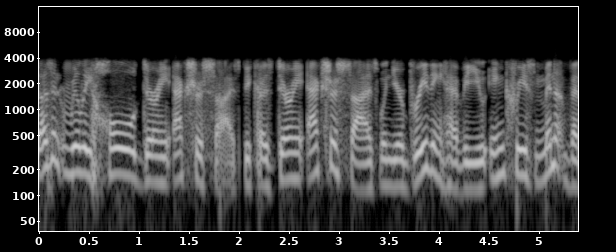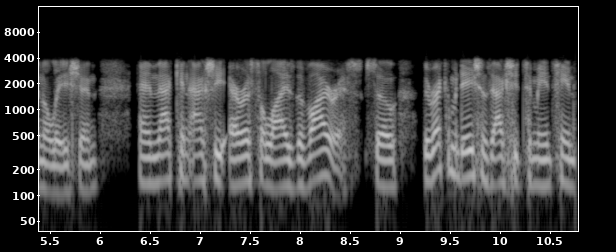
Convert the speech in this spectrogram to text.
doesn't really hold during exercise because during exercise, when you're breathing heavy, you increase minute ventilation and that can actually aerosolize the virus. So the recommendation is actually to maintain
